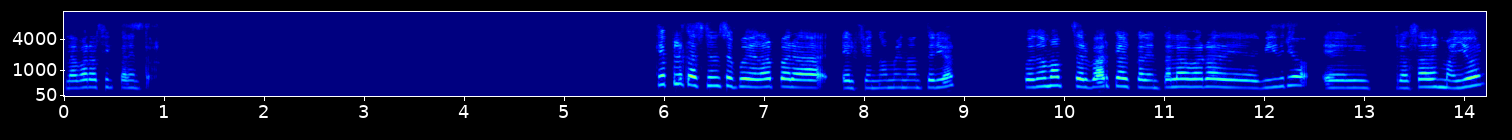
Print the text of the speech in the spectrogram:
la barra sin calentar. ¿Qué explicación se puede dar para el fenómeno anterior? Podemos observar que al calentar la barra de vidrio el trazado es mayor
